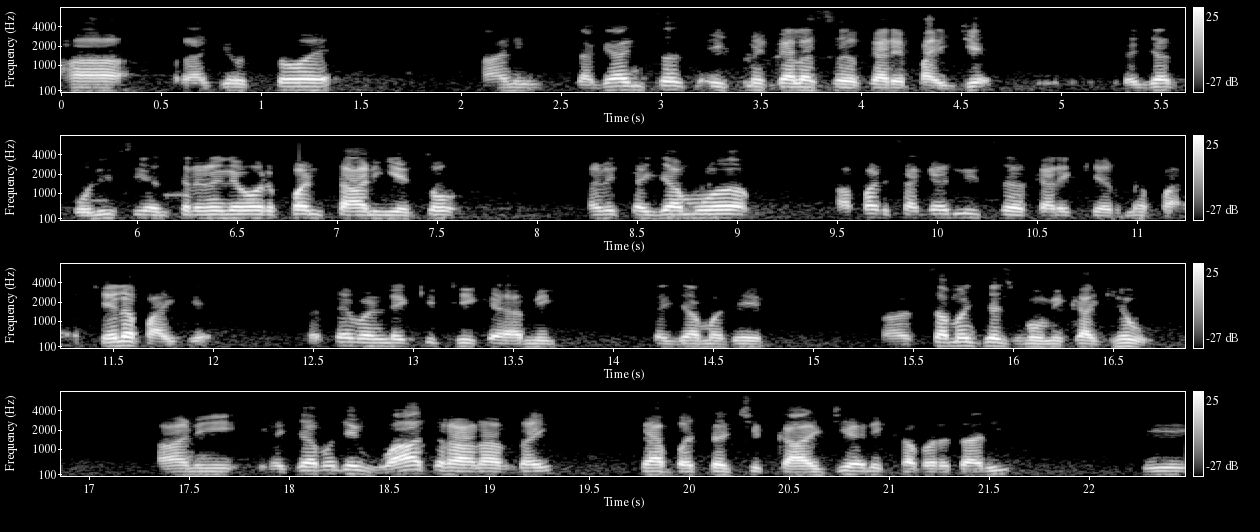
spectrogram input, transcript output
हा राज्योत्सव आहे आणि सगळ्यांचंच एकमेकाला सहकार्य पाहिजे. त्याच्यात पोलीस यंत्रणेवर पण ताण येतो आणि त्याच्यामुळं आपण सगळ्यांनी सहकार्य केलं पा केलं पाहिजे. तर ते म्हणले की ठीक आहे आम्ही त्याच्यामध्ये समंजस भूमिका घेऊ. आणि ह्याच्यामध्ये वाद राहणार नाही. त्याबद्दलची काळजी आणि खबरदारी ही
